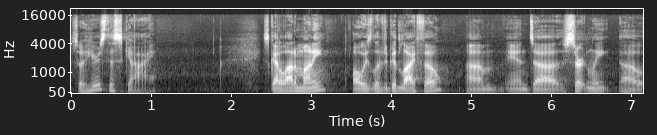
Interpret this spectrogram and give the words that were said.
So here's this guy. He's got a lot of money, always lived a good life, though. Um, and uh, certainly, uh,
